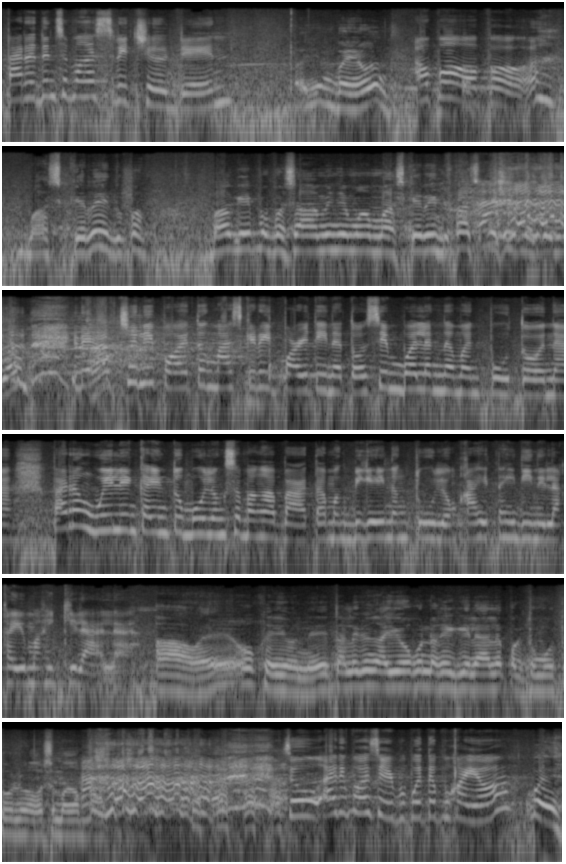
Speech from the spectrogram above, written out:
para dun sa mga street children. Ayun ba yun? Opo, opo. Masquerade. Pa. Bagay pa ba sa amin yung mga masquerade? Masquerade na? Hindi, actually po, itong masquerade party na to, symbol lang naman po to na parang willing kayong tumulong sa mga bata, magbigay ng tulong kahit na hindi nila kayo makikilala. Ah, eh, okay yun eh. Talagang ayoko nakikilala pag tumutulong ako sa mga bata. so, ano po sir, pupunta po kayo? Bay,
